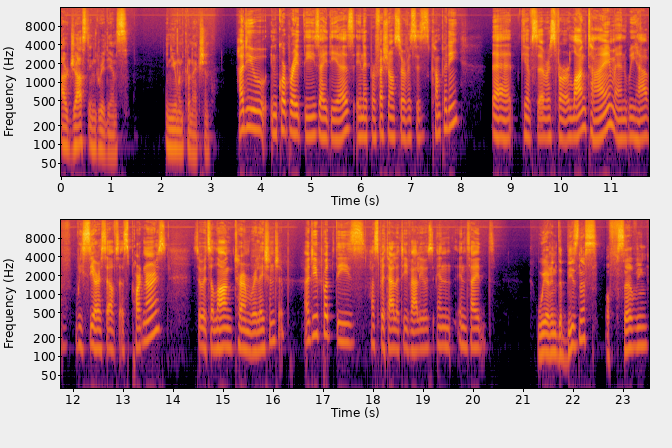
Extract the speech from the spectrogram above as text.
are just ingredients in human connection. How do you incorporate these ideas in a professional services company that gives service for a long time and we have we see ourselves as partners? So it's a long-term relationship. How do you put these hospitality values in inside We are in the business of serving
